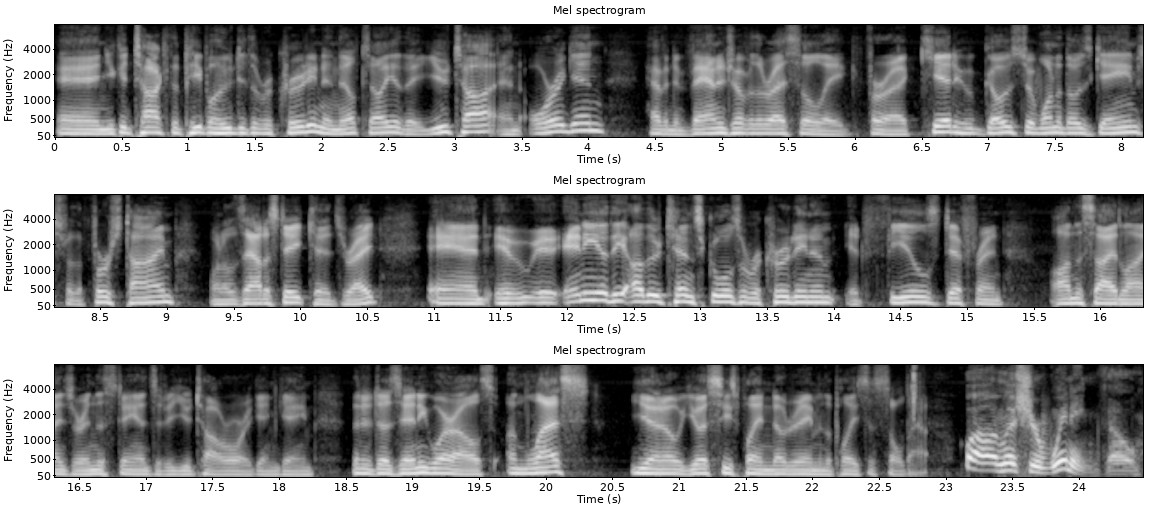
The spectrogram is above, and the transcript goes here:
And you can talk to the people who do the recruiting, and they'll tell you that Utah and Oregon have an advantage over the rest of the league. For a kid who goes to one of those games for the first time, one of those out of state kids, right? And if, if any of the other ten schools are recruiting him, it feels different on the sidelines or in the stands at a Utah or Oregon game than it does anywhere else, unless you know USC's playing Notre Dame and the place is sold out. Well, unless you're winning, though.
